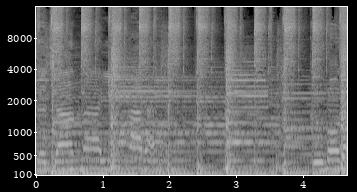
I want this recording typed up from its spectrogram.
てじゃないから。雲の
